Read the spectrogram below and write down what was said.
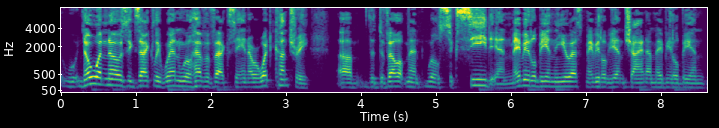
no one knows exactly when we'll have a vaccine or what country um, the development will succeed in. Maybe it'll be in the U.S., maybe it'll be in China, maybe it'll be in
